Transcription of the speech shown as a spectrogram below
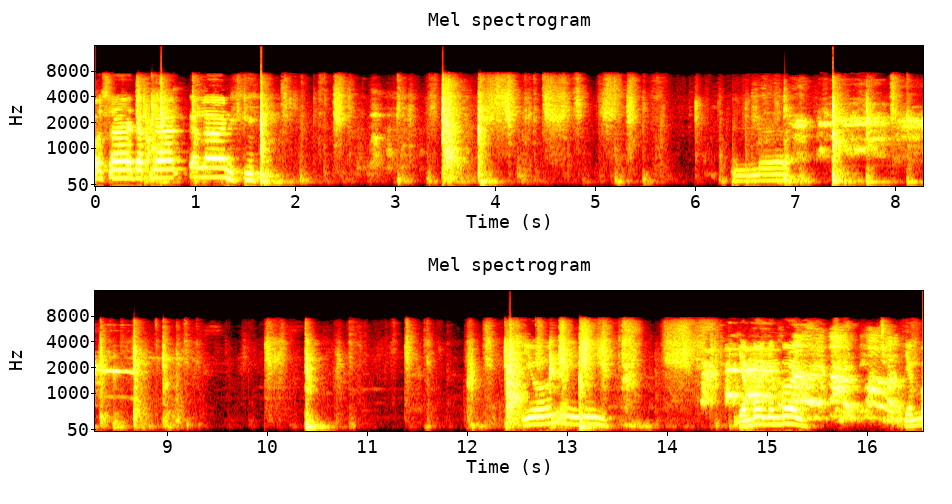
Pusa, dakdak ka lang. Ala. Yun. Jambol, jambol. Jambol.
